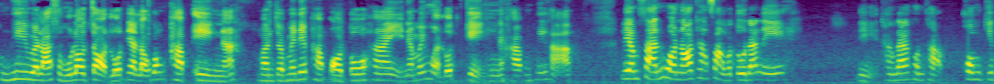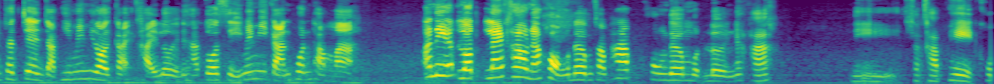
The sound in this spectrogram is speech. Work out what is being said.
คุณพี่เวลาสมมติเราจอดรถเนี่ยเราต้องพับเองนะ มันจะไม่ได้พับออโต้ให้นะไม่เหมือนรถเก๋งนะคะคุณพี่คะเหลี่ยมสันหัวน็อตทางฝั่งประตูด้านนี้นี่ทางด้านคนขับคมกริบชัดเจนจากพี่ไม่มีรอยไก่ไขเลยนะคะ ตัวสีไม่มีการพ่นทำมา อันนี้รถแรกเข้านะ ของเดิมสภาพคงเดิมหมดเลยนะคะ นี่สครับเพจโคร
